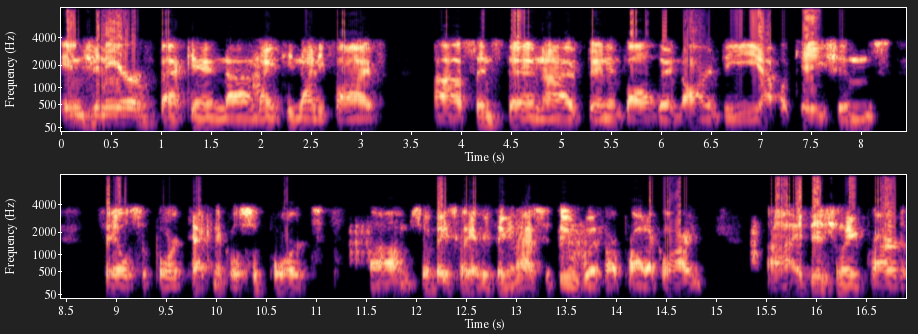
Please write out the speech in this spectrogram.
engineer back in uh, 1995. Uh, since then, I've been involved in R&D applications, sales support, technical support. Um, so basically, everything that has to do with our product line. Uh, additionally, prior to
